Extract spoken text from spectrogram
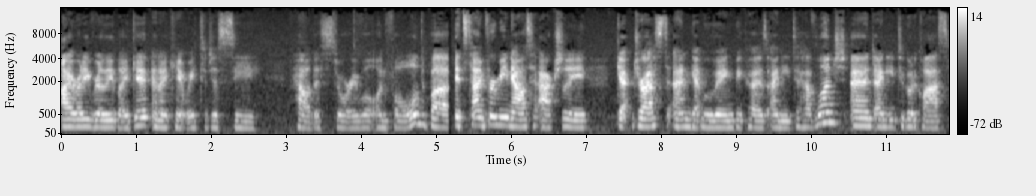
I already really like it and I can't wait to just see how this story will unfold. But it's time for me now to actually get dressed and get moving because I need to have lunch and I need to go to class.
